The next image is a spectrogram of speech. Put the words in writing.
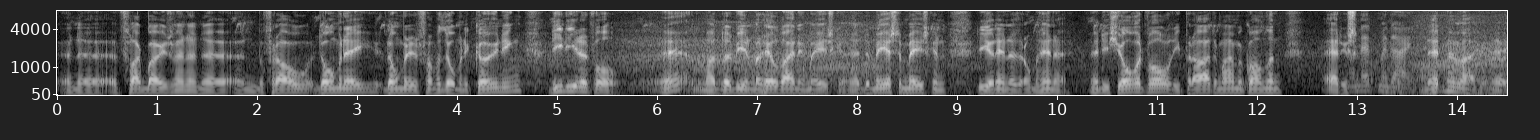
een, uh, vlakbij is een, een, een mevrouw, dominee, dominee van de dominee Keuning, die die wel. Hè? Maar dat zijn maar heel weinig mensen. De meeste mensen die rennen eromheen. Hè? Die sjoggen het wel, die praten met elkaar. Er is, net met mij? Net met mij, nee.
